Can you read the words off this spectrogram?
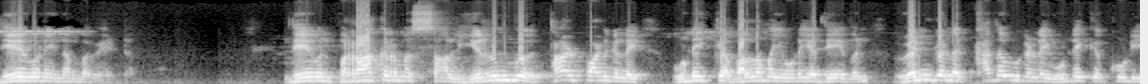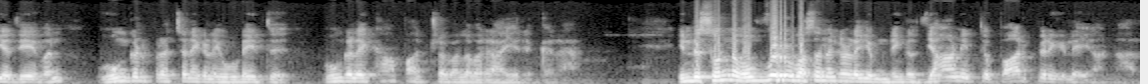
தேவனை நம்ப வேண்டும். தேவன் பராக்கிரமசால் இரும்பு தாழ்பாடுகளை உடைக்க வல்லமையுடைய தேவன் வெண்கல கதவுகளை உடைக்கக்கூடிய தேவன் உங்கள் பிரச்சனைகளை உடைத்து உங்களை காப்பாற்ற வல்லவராயிருக்கிறார். இன்று சொன்ன ஒவ்வொரு வசனங்களையும் நீங்கள் தியானித்து பார்ப்பீர்களேயானால்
